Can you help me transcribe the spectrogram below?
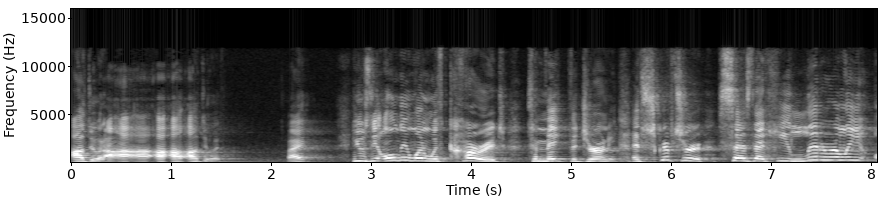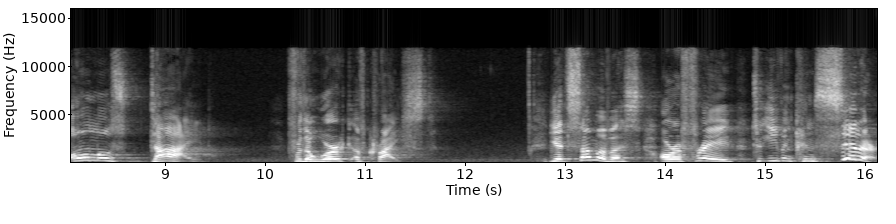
I'll do it. I, will do it. Right? He was the only one with courage to make the journey. And scripture says that he literally almost died for the work of Christ. Yet some of us are afraid to even consider,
